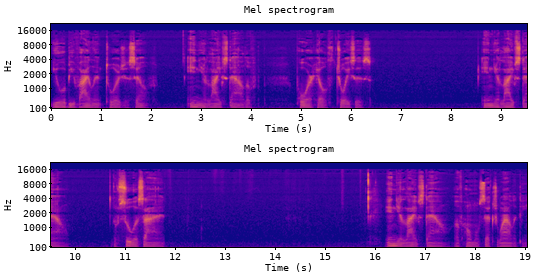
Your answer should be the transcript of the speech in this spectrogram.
You will be violent towards yourself in your lifestyle of poor health choices, in your lifestyle of suicide, in your lifestyle of homosexuality.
